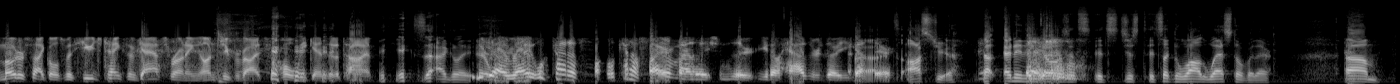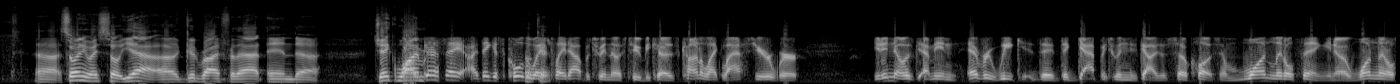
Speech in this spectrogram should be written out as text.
motorcycles with huge tanks of gas running unsupervised for whole weekends at a time. exactly. Yeah, right. What kind of what kind of fire violations or you know hazards are you got Uh, there? it's Austria. Uh, Anything goes. It's it's just it's like the Wild West over there. Um. Uh, so anyway, so yeah, uh, good ride for that. And uh, Jake Well, I was gonna say, I think it's cool the way it played out between those two because kind of like last year, where you didn't know. I mean, every week the the gap between these guys is so close, and one little thing, you know, one little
